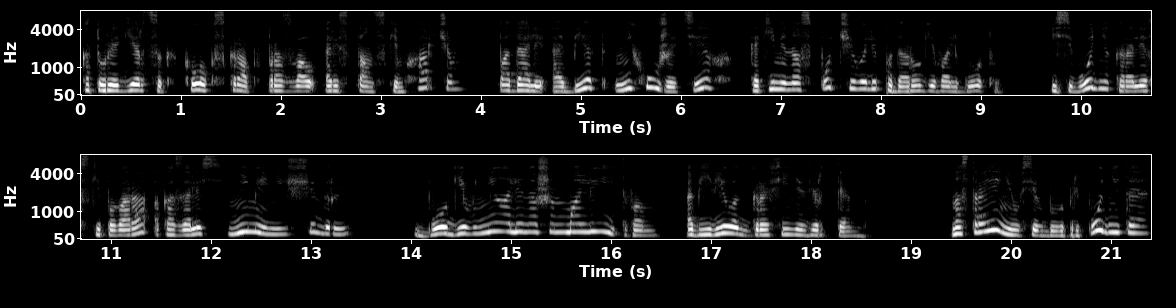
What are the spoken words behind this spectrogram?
которые герцог Клокскраб прозвал арестантским харчем, подали обед не хуже тех, какими нас подчивали по дороге в Альготу. И сегодня королевские повара оказались не менее щедры. «Боги вняли нашим молитвам», — объявила графиня Вертен. Настроение у всех было приподнятое,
